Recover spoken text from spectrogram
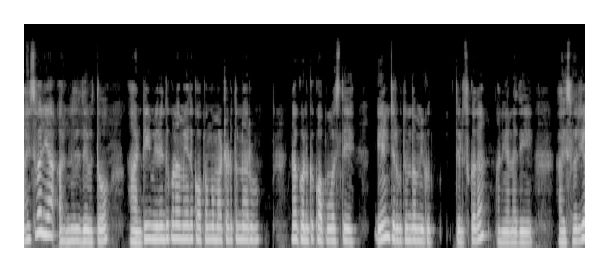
ఐశ్వర్య అరుంధదేవితో ఆంటీ మీరెందుకు నా మీద కోపంగా మాట్లాడుతున్నారు? నాకు కనుక కోపం వస్తే ఏం జరుగుతుందో మీకు తెలుసు కదా అని అన్నది. ఐశ్వర్య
